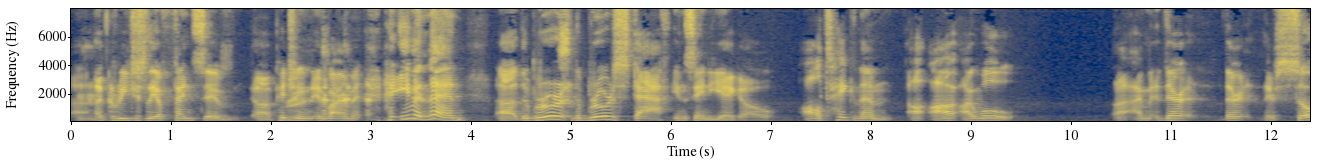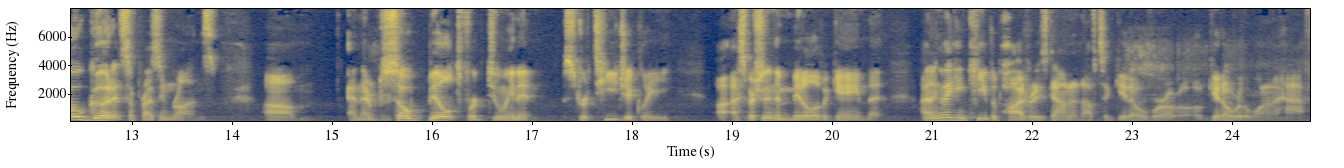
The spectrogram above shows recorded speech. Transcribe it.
uh, mm-hmm. egregiously offensive uh, pitching environment. Even then, uh, the Brewer the Brewers staff in San Diego, I'll take them. I, I, I will. I'm they're they're they're so good at suppressing runs, um, and they're mm-hmm. so built for doing it strategically, uh, especially in the middle of a game that I think they can keep the Padres down enough to get over get over the one and a half.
